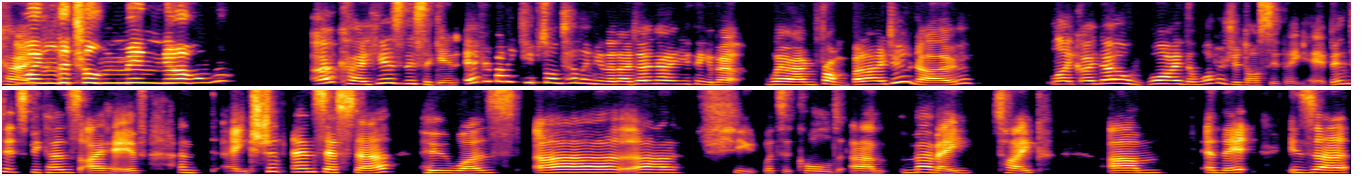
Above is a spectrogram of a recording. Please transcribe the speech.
okay. my little minnow. okay, here's this again. Everybody keeps on telling me that I don't know anything about where I'm from, but I do know. Like, I know why the water genocide thing happened. It's because I have an ancient ancestor who was, uh, uh, shoot, what's it called? Um, mermaid type. Um, and that is, uh,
